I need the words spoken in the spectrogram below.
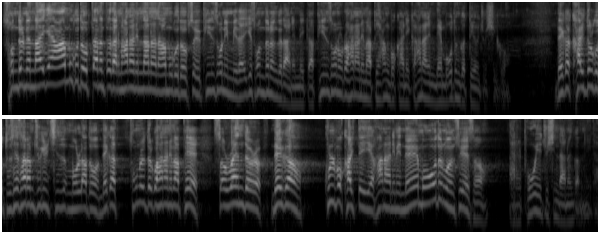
손 들면 나에게 아무것도 없다는 뜻 아니면 하나님 나는 아무것도 없어요. 빈손입니다. 이게 손 드는 것 아닙니까? 빈손으로 하나님 앞에 항복하니까 하나님 내 모든 것 떼어주시고 내가 칼 들고 두세 사람 죽일지 몰라도 내가 손을 들고 하나님 앞에 surrender 내가 굴복할 때에 하나님이 내 모든 원수에서 나를 보호해 주신다는 겁니다.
